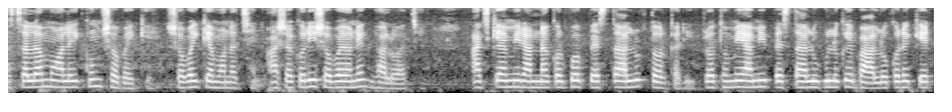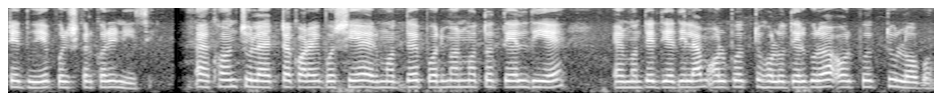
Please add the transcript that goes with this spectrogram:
আসসালামু আলাইকুম সবাইকে। সবাই কেমন আছেন? আশা করি সবাই অনেক ভালো আছেন। আজকে আমি রান্না করব পেস্তা আলুর তরকারি। প্রথমে আমি পেস্তা আলুগুলোকে ভালো করে কেটে ধুয়ে পরিষ্কার করে নিয়েছি। এখন চুলা একটা কড়াই বসিয়ে এর মধ্যে পরিমাণ মতো তেল দিয়ে এর মধ্যে দিয়ে দিলাম অল্প একটু হলুদের গুঁড়া, অল্প একটু লবণ।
